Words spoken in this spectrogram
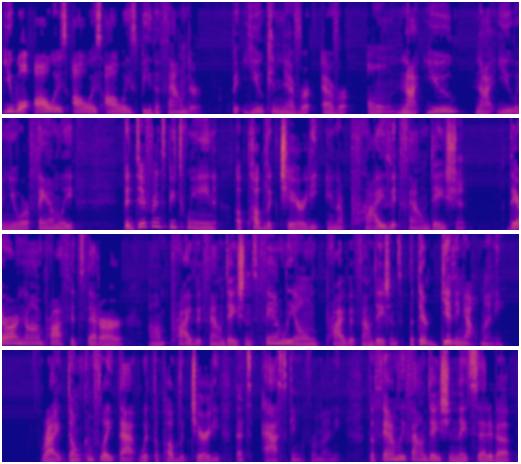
you will always, always, always be the founder, but you can never, ever own. Not you, not you and your family. The difference between a public charity and a private foundation. There are nonprofits that are um, private foundations, family owned private foundations, but they're giving out money, right? Don't conflate that with the public charity that's asking for money. The family foundation, they set it up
